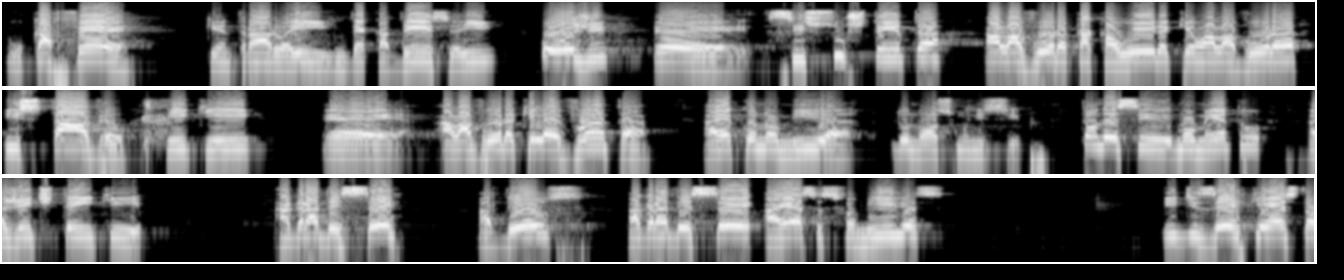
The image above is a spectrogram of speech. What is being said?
o café, que entraram aí em decadência e hoje é, se sustenta a lavoura cacaueira, que é uma lavoura estável e que é a lavoura que levanta a economia do nosso município. Então, nesse momento, a gente tem que agradecer a Deus, agradecer a essas famílias e dizer que esta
